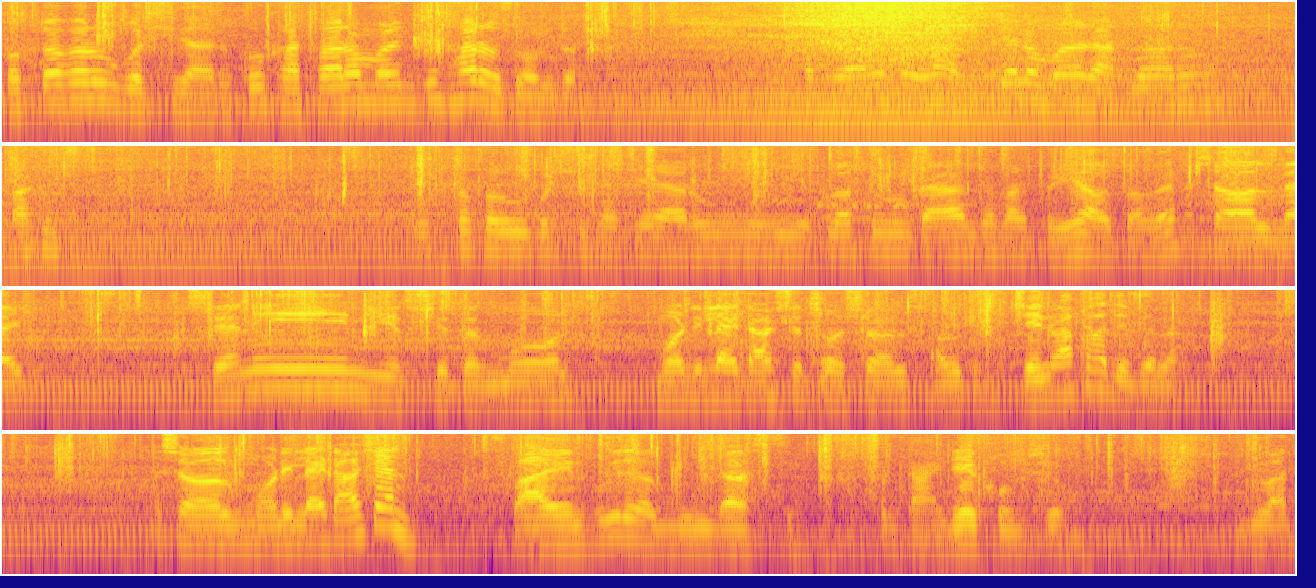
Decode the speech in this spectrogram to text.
કોક તો કરવું પડશે સારું કોઈક હાથવારો મળે તો સારું હતું આમ તો. તો રાત રાતનો સારું તો કરવું પડશે કે યારું એકલો શું છે મારા ભાઈ આવતો હવે. ચાલ લાઈટ શેની નીર છે મોડી લાઈટ આવશે તો ચાલ હવે ચેન વાગવા દે પેલા. મોડી લાઈટ આવશે ને? પાઈને હુઈ રહ્યો બિંદાસથી. પણ ટાઈડે ખૂબ છે. એ વાત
